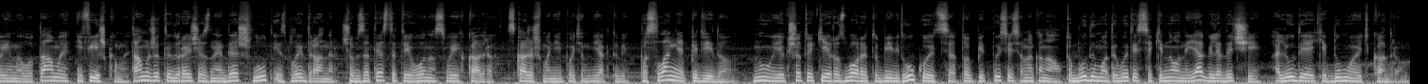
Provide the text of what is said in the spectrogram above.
своїми лутами і фішками. Там же ти, до речі, знайдеш лут із Blade Runner, щоб затестити його на своїх кадрах. Скажеш мені потім, як тобі. Посилання під відео. Ну, якщо такі розбори тобі відгукуються, то підписуйся на канал. То будемо дивитися кіно не як глядачі, а люди, які думають кадром.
